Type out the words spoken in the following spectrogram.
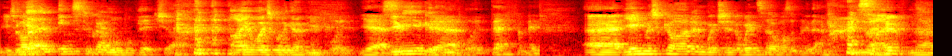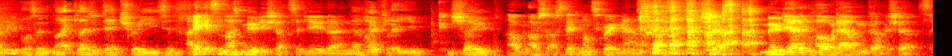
You've to get an Instagrammable picture, I always want to go viewpoint. Yeah, See view- a good yeah, viewpoint. definitely. Uh, the English Garden, which in the winter wasn't really that No, impressive. no, it really wasn't. Like loads of dead trees, and, I did get some nice moody shots of you though. And hopefully you can show. I'll, I'll, I'll stick them on screen now. Just moody Adam Holwood album cover shots.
